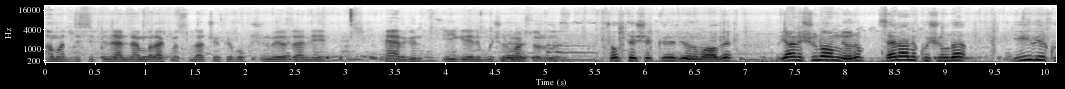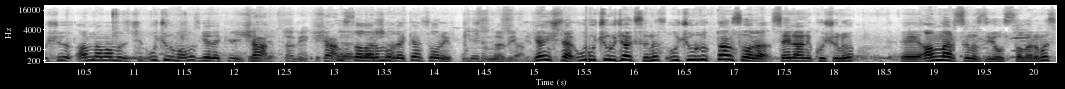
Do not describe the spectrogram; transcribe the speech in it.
ama disiplin elden bırakmasınlar. Çünkü bu kuşun bir özelliği her gün ilgilenip uçurmak zorundasın. Çok teşekkür ediyorum abi. Yani şunu anlıyorum. Selanik kuşunda iyi bir kuşu anlamamız için uçurmamız gerekiyor ilk Şart. önce. Tabii ki. Şart. Ustalarım buradayken sorayım. Kesinlikle Tabii ki. Gençler uçuracaksınız. Uçurduktan sonra Selanik kuşunu e, anlarsınız diyor ustalarımız.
